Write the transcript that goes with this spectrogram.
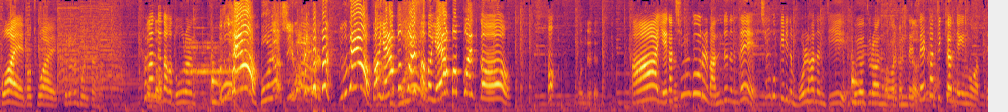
좋아해 너 좋아해. 그르르 돌이잖아. 편한 간다. 데다가 노랑 어 누구세요? 뭐야 씨발! 누구세요? 너 얘랑 뽀뽀했어 너 얘랑 뽀뽀했어. 뭔데? 아 얘가 친구를 만드는데 친구끼리는 뭘 하는지 보여주라는 아, 것 셀카 같은데 찍자, 셀카 셀카 찍자는 얘기인 것 같아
